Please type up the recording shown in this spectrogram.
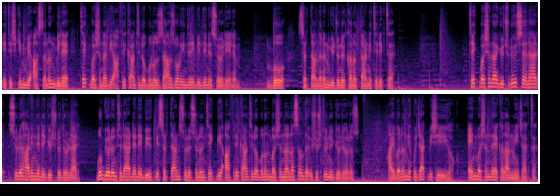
Yetişkin bir aslanın bile tek başına bir Afrika antilopunu zar zor indirebildiğini söyleyelim. Bu, sırtlanların gücünü kanıtlar nitelikte. Tek başına güçlüyseler, sürü halinde de güçlüdürler. Bu görüntülerde de büyük bir sırtlan sürüsünün tek bir Afrika antilopunun başına nasıl da üşüştüğünü görüyoruz. Hayvanın yapacak bir şeyi yok. En başında yakalanmayacaktı.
